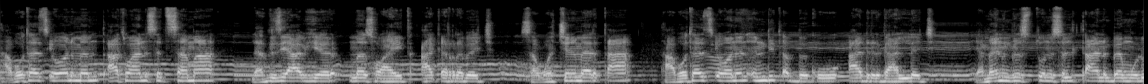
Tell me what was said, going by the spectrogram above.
ታቦተ ጽዮን መምጣቷን ስትሰማ ለእግዚአብሔር መሥዋዕት አቀረበች። ሰዎችን መርጣ ታቦተ ጽዮንን እንዲጠብቁ አድርጋለች። የመንግሥቱን ሥልጣን በሙሉ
